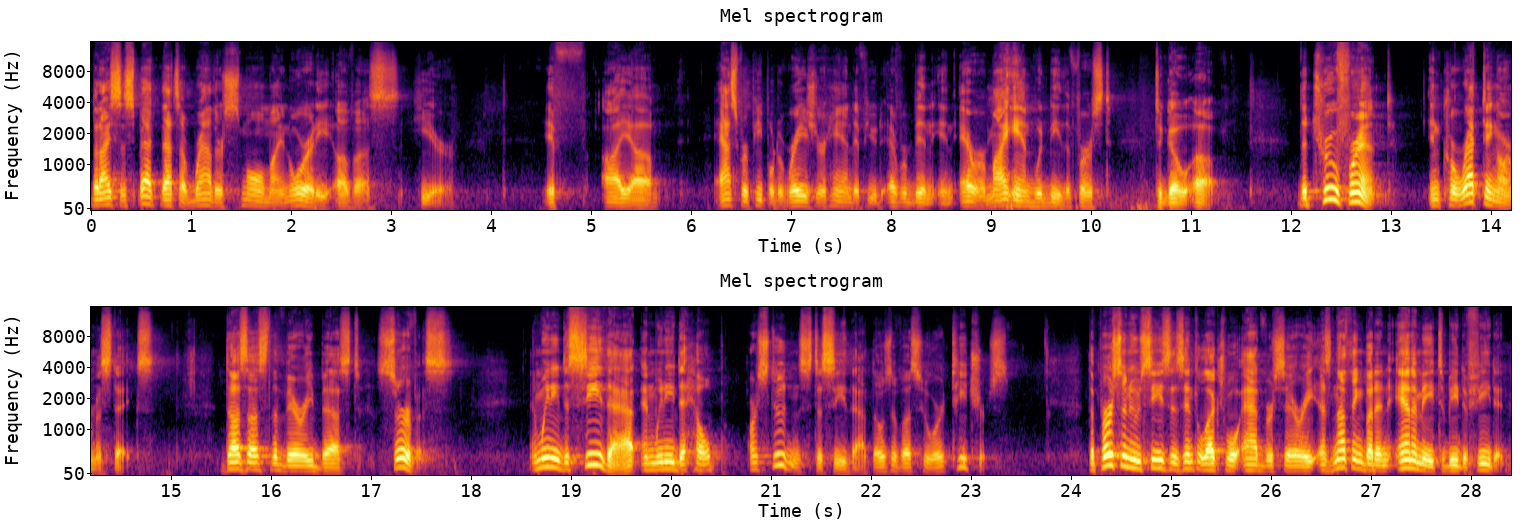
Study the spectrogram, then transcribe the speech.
But I suspect that's a rather small minority of us here. If I uh, ask for people to raise your hand if you'd ever been in error, my hand would be the first to go up. The true friend, in correcting our mistakes, does us the very best service. And we need to see that, and we need to help our students to see that, those of us who are teachers. The person who sees his intellectual adversary as nothing but an enemy to be defeated,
